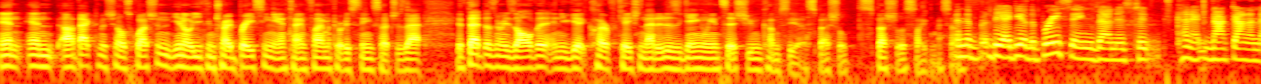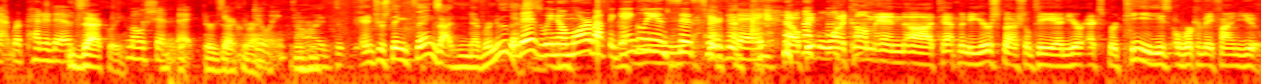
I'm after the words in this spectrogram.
And and uh, back to Michelle's question, you know, you can try bracing anti-inflammatories, things such as that. If that doesn't resolve it, and you get clarification that it is a ganglion cyst, you can come see a special specialist like myself. And the, the idea of the bracing then is to kind of knock down on that repetitive Exactly. motion that You're exactly right. doing. All right. Th- Interesting things. I never knew that. It is. We know more about the ganglion cyst here today. now, people want to come and uh, tap into your specialty and your expertise, where can they find you?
